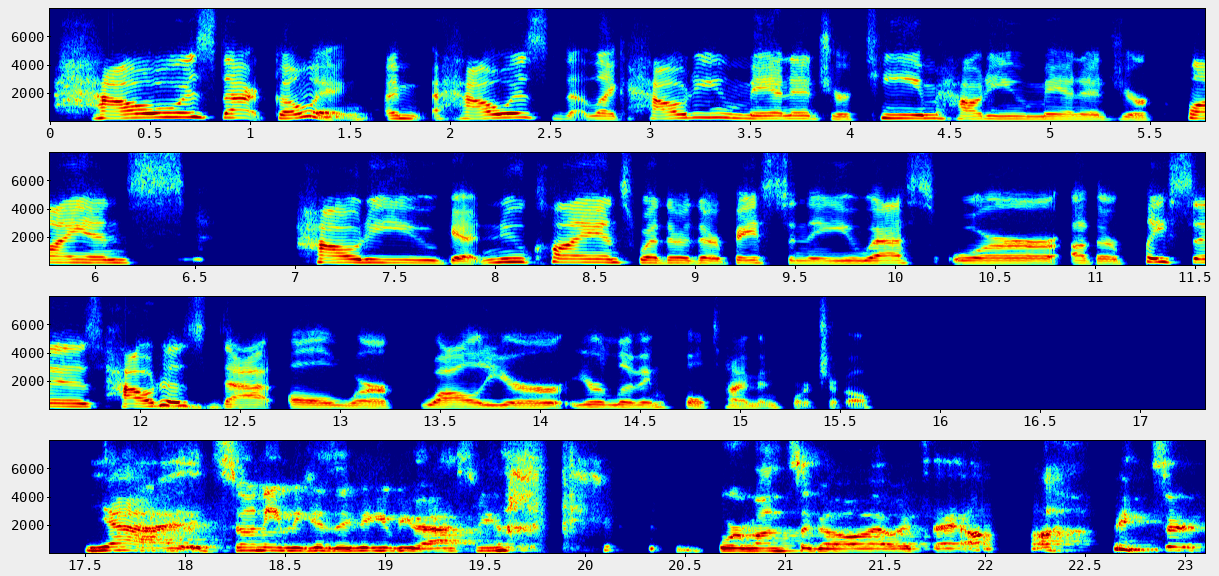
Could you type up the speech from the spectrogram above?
How is that going? I'm how is that like how do you manage your team? How do you manage your clients? How do you get new clients whether they're based in the US or other places? How does mm-hmm. that all work while you're you're living full time in Portugal? Yeah it's funny because I think if you asked me like 4 months ago I would say oh things are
